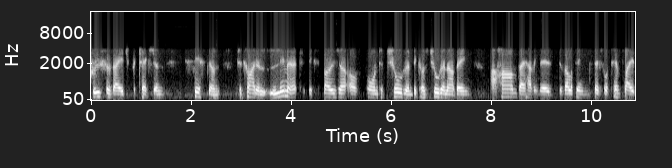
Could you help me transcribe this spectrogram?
proof of age protection system to try to limit exposure of porn to children because children are being harmed. They're having their developing sexual templates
